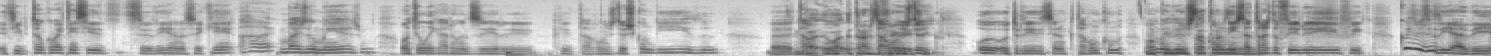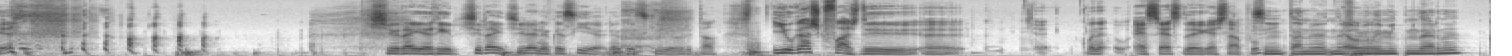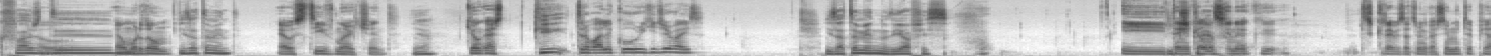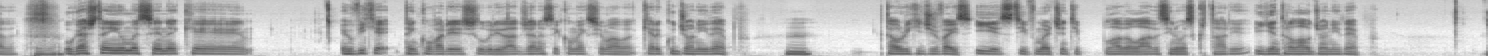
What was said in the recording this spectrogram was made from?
É tipo, então como é que tem sido o seu dia? Não sei o quê. Ah, mais do mesmo. Ontem ligaram a dizer eh, que estavam os dois escondidos. Ah, tá- eu- o- atrás do dois- frigorífico. o- Outro dia disseram que estavam com. Oh Um meu Deus, comunista está um atrás comunista do- atrás do frigorífico. Coisas do dia a dia. Chorei a rir, chorei, chorei, não conseguia, não conseguia, brutal. E o gajo que faz de eh, eh, como é- o SS da Gestapo sim, está na, na É o- família muito moderna que faz é o- de. é o mordomo, Exatamente. é o Steve Merchant, Yeah. que é um gajo que trabalha com o Ricky Gervais Exatamente, no The Office. e, E tem aquela cena que descreve exatamente o gajo, tem muita piada. É. O gajo tem uma cena que é. Eu vi que é- tem com várias celebridades, já não sei como é que se chamava, que era com o Johnny Depp. Hum. Que está o Ricky Gervais e a Steve Merchant tipo lado a lado, assim numa secretária, e entra lá o Johnny Depp.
